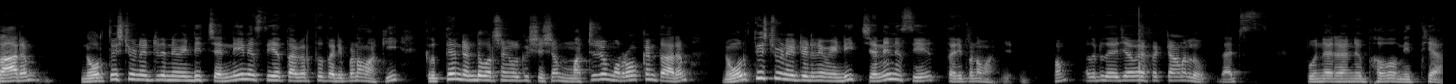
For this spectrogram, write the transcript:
താരം നോർത്ത് ഈസ്റ്റ് യുണൈറ്റഡിന് വേണ്ടി ചെന്നൈയിൻ എസ് സിയെ തകർത്ത് തരിപ്പണമാക്കി. കൃത്യം രണ്ട് വർഷങ്ങൾക്ക് ശേഷം മറ്റൊരു മൊറോക്കൻ താരം നോർത്ത് ഈസ്റ്റ് യുണൈറ്റഡിന് വേണ്ടി ചെന്നൈയിൻ എസ് സിയെ തരിപ്പണമാക്കി. ഇപ്പം അതൊരു ദേജാവ് എഫക്റ്റ് ആണല്ലോ. ദാറ്റ്സ് പുനരനുഭവ മിഥ്യ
